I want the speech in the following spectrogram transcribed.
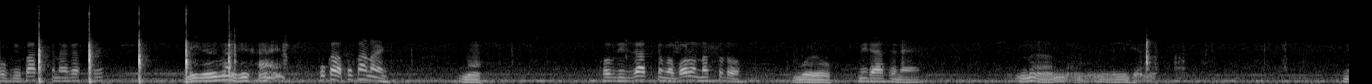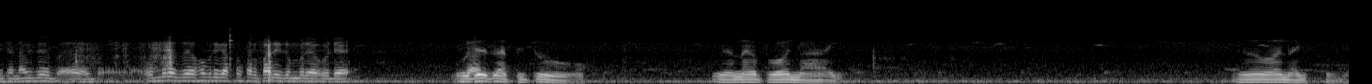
সবজি পাকছে না গাছে পোকা পোকা নাই না সবজি যাচ্ছে মা বড় না ছোট বড় মিঠা আছে না না মিঠা না ওই যে ওমরে যে সবজি গাছ আছে বাড়ির ওমরে ওইটা ওটা যাচ্ছি তো রান্না তো নাই নাই ছবি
